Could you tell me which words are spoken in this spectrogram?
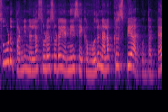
சூடு பண்ணி நல்லா சுட சுட எண்ணெயை சேர்க்கும் போது நல்லா கிறிஸ்பியாக இருக்கும் தட்டை.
